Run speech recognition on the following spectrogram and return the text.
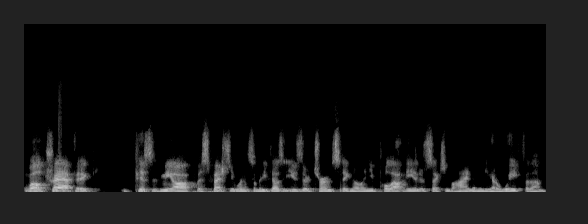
Well, traffic pisses me off, especially when somebody doesn't use their turn signal and you pull out in the intersection behind them and you got to wait for them.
